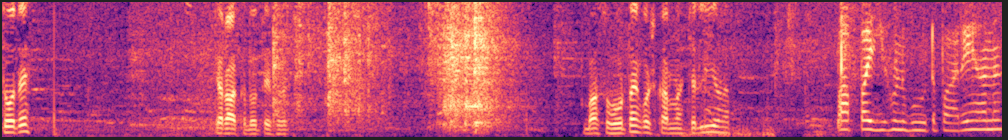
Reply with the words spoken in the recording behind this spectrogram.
ਧੋਤੇ? ਕਿ ਰੱਖ ਦੋ ਤੇ ਫਿਰ। ਬਸ ਹੋਰ ਤਾਂ ਕੁਝ ਕਰਨਾ, ਚੱਲੀਏ ਹੁਣ। ਪਾਪਾ ਜੀ ਹੁਣ ਬੂਟ ਪਾ ਰਹੇ ਹਨ।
